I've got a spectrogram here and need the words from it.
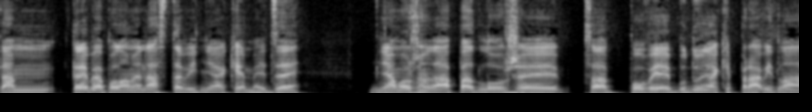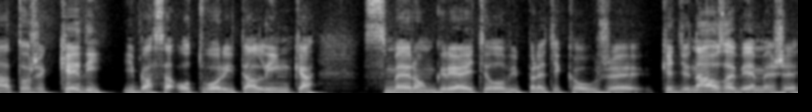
Tam treba podľa mňa nastaviť nejaké medze, mňa možno napadlo, že sa povie, budú nejaké pravidlá na to, že kedy iba sa otvorí tá linka smerom k riaditeľovi pretekov, že keď naozaj vieme, že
